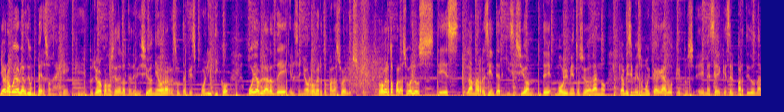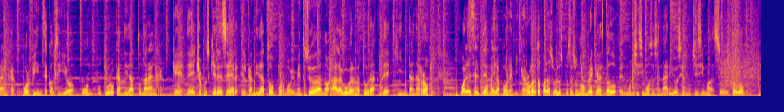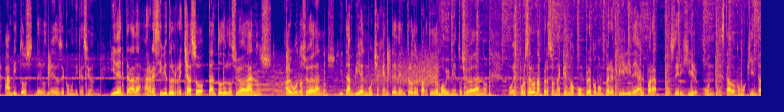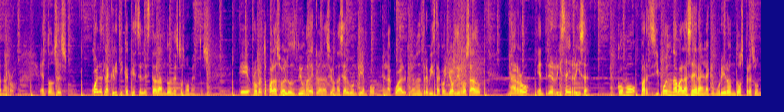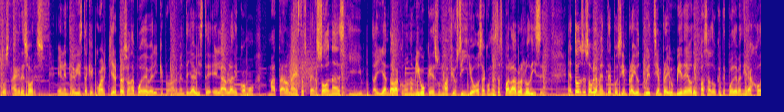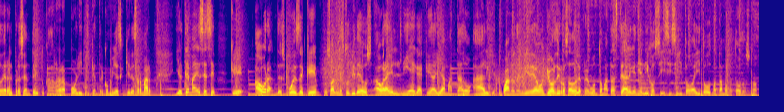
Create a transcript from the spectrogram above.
Y ahora voy a hablar de un personaje que pues yo lo conocía de la televisión y ahora resulta que es político. Voy a hablar del el señor Roberto Palazuelos. Roberto Palazuelos es la más reciente adquisición de Movimiento Ciudadano, que a mí sí me hizo muy cagado que pues MC, que es el Partido Naranja, por fin se consiguió un futuro candidato naranja, que de hecho pues quiere ser el candidato por Movimiento Ciudadano a la gubernatura de Quintana Roo. ¿Cuál es el tema y la polémica? Roberto Palazuelos pues es un hombre que ha estado en muchísimos escenarios y en muchísimas, sobre todo, ámbitos de los medios de comunicación. Y de entrada ha recibido el rechazo tanto de los ciudadanos, algunos ciudadanos y también mucha gente dentro del partido Movimiento Ciudadano, pues por ser una persona que no cumple con un perfil ideal para pues dirigir un estado como Quintana Roo. Entonces, ¿cuál es la crítica que se le está dando en estos momentos? Eh, Roberto Palazuelos dio una declaración hace algún tiempo en la cual, en una entrevista con Jordi Rosado, narró entre risa y risa cómo participó en una balacera en la que murieron dos presuntos agresores. En la entrevista que cualquier persona puede ver y que probablemente ya viste, él habla de cómo mataron a estas personas y ahí andaba con un amigo que es un mafiosillo, o sea, con estas palabras lo dice. Entonces, obviamente, pues siempre hay un tweet, siempre hay un video del pasado que te puede venir a joder el presente y tu carrera política, entre comillas, que quieres armar. Y el tema es ese, que ahora, después de que pues, salen estos videos, ahora él niega que haya matado a alguien. Cuando en el video Jordi Rosado le pregunto, ¿mataste a alguien? Y él dijo, sí, sí, sí, todo, ahí todos matamos a todos, ¿no?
